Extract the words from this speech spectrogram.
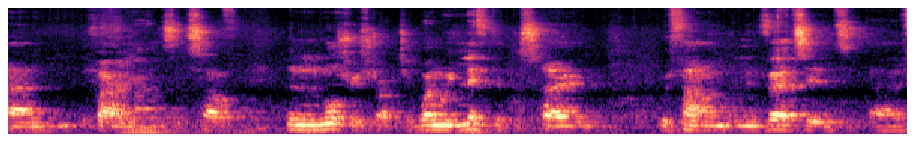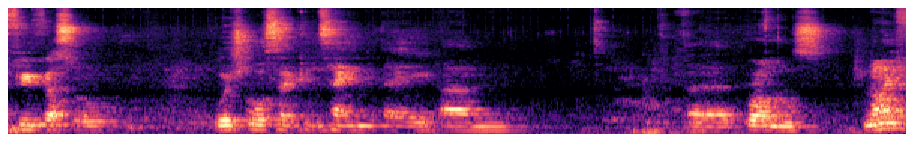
um, the barrow mounds itself. Then the mortuary structure, when we lifted the stone, we found an inverted uh, food vessel, which also contained a um, bronze knife,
